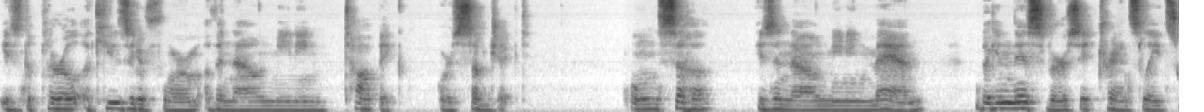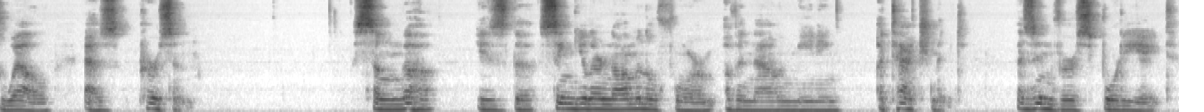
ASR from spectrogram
is the plural accusative form of a noun meaning topic or subject. Pumsaha is a noun meaning man, but in this verse it translates well as person. Sangaha is the singular nominal form of a noun meaning attachment, as in verse 48.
